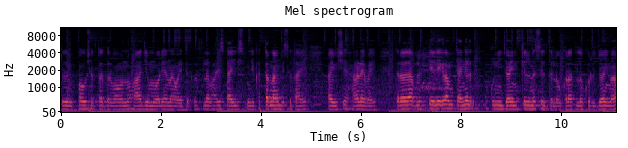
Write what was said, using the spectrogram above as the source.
तर तुम्ही पाहू शकता तर भावांनो हा जे मोर्या नाव आहे तर कसलं भारी स्टाईलिश म्हणजे खतरनाक दिसत आहे. काही विषय हार्ड आहे भाई. तर आपलं टेलिग्राम चॅनेल कुणी जॉईन केलं नसेल तर लवकरात लवकर जॉईन व्हा.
